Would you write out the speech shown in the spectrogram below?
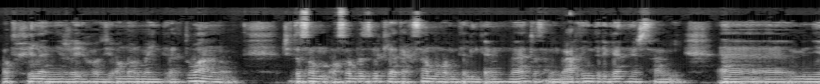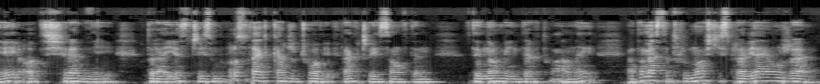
odchyleń, jeżeli chodzi o normę intelektualną. Czyli to są osoby zwykle tak samo inteligentne, czasami bardziej inteligentne, czasami e, mniej od średniej, która jest, czyli są po prostu tak jak każdy człowiek, tak? Czyli są w tym, w tej normie intelektualnej. Natomiast te trudności sprawiają, że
